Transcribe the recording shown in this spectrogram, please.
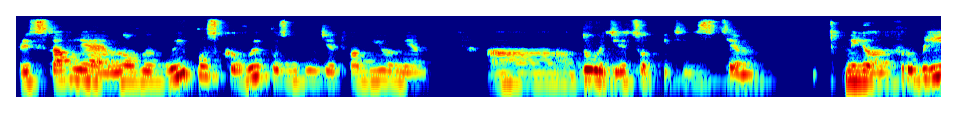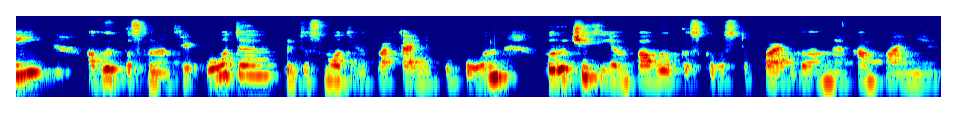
представляем новый выпуск. Выпуск будет в объеме а, до 950 миллионов рублей, а выпуск на три года, предусмотрен квартальный купон. Поручителем по выпуску выступает главная компания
